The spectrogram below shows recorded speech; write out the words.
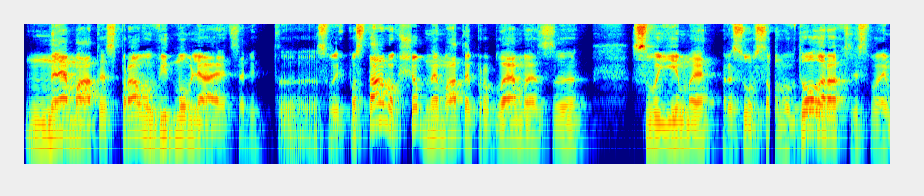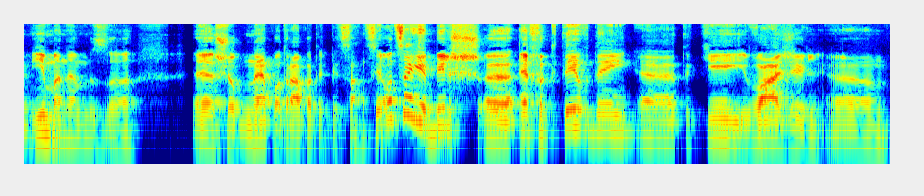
не мати справу, відмовляється від е, своїх поставок, щоб не мати проблеми з своїми ресурсами в доларах, зі своїм іменем, з, е, щоб не потрапити під санкції. Оце є більш е, ефективний е, такий важіль, е, е,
